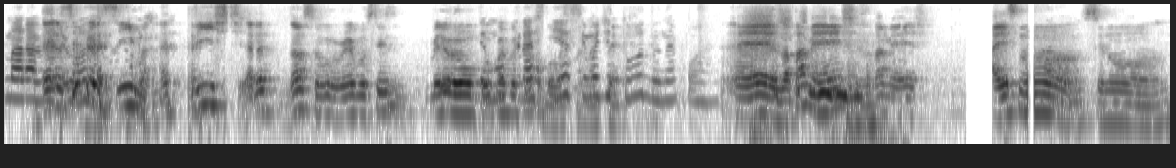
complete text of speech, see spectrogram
Era Maravilhoso. sempre assim, mano. É triste. Era... Nossa, o Rainbow Six melhorou um pouco, mas foi uma bosta. acima de tudo, né, porra? É, exatamente, exatamente. Aí se não. Se, não,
